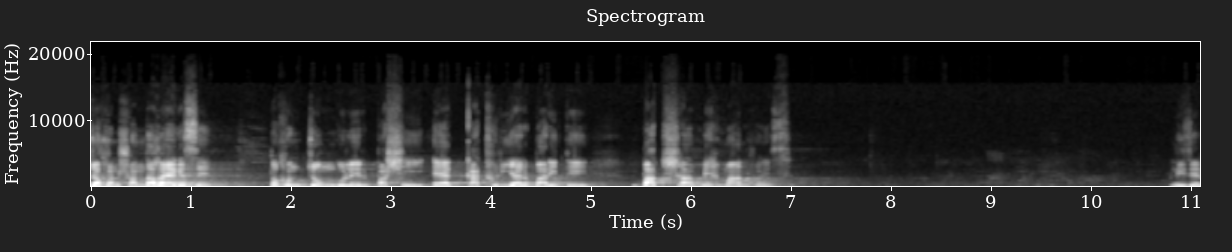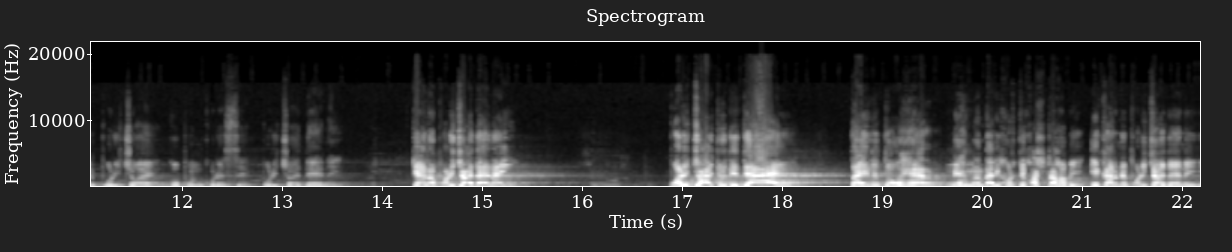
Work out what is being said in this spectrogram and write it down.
যখন সন্ধ্যা হয়ে গেছে, তখন জঙ্গলের পাশেই এক কাঠুরিয়ার বাড়িতে বাদশাহ মেহমান হয়েছে। নিজের পরিচয় গোপন করেছে, পরিচয় দেয় নাই। কেন পরিচয় দেয় নাই? পরিচয় যদি দেয়, তাইলে তো হের মেহমানদারি করতে কষ্ট হবে। এ কারণে পরিচয় দেয় নাই।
